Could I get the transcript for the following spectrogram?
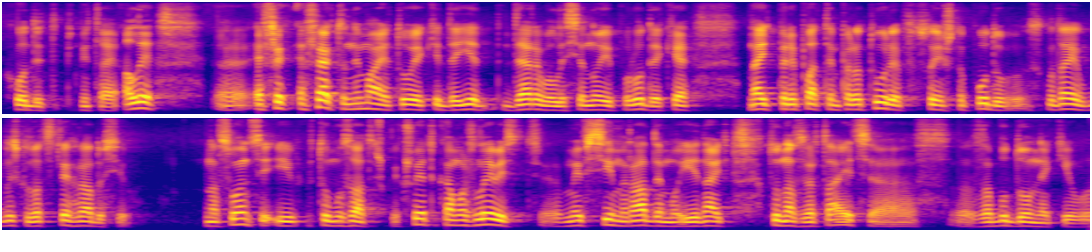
ходить, підмітає. Але ефект, ефекту немає того, який дає дерево лисяної породи, яке навіть перепад температури в сонячну поду складає близько 20 градусів на сонці і в тому затишку. Якщо є така можливість, ми всім радимо, і навіть хто нас звертається з забудовників,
